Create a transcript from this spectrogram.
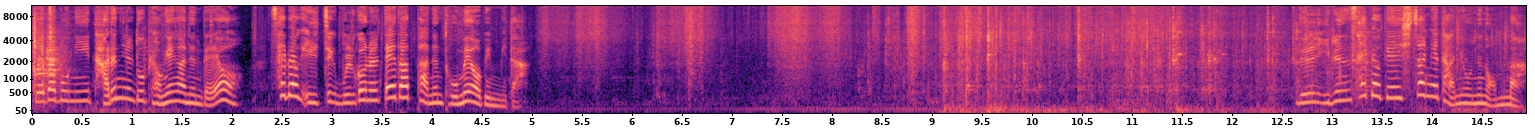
그러다 보니 다른 일도 병행하는데요. 새벽 일찍 물건을 떼다 파는 도매업입니다. 늘 이른 새벽에 시장에 다녀오는 엄마.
